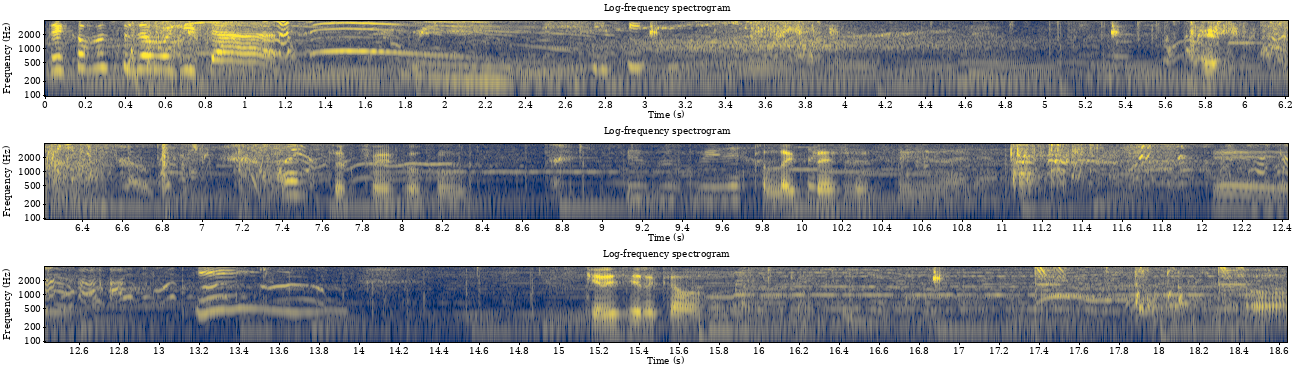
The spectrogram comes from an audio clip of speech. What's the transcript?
Dejamos una bolita. Uy. Eh. Te pegó. Yay. ¿Quieres ir acá abajo? Oh.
